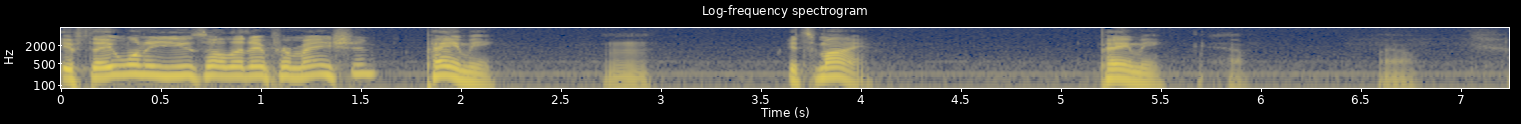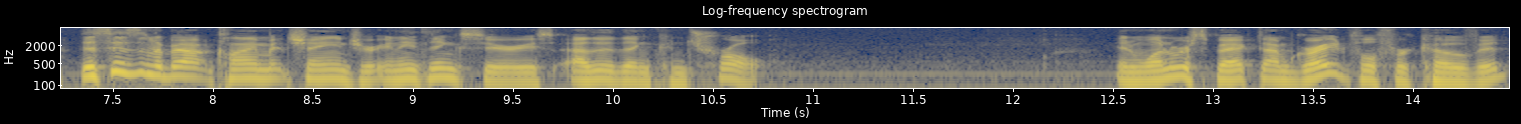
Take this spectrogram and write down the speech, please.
if they want to use all that information, pay me. Mm. It's mine. Pay me. This isn't about climate change or anything serious other than control. In one respect, I'm grateful for COVID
